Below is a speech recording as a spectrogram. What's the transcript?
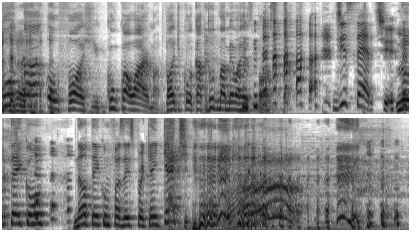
luta ou foge? Com qual arma? Pode colocar tudo na mesma resposta. Disserte. Não tem como, não tem como fazer isso porque é enquete.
